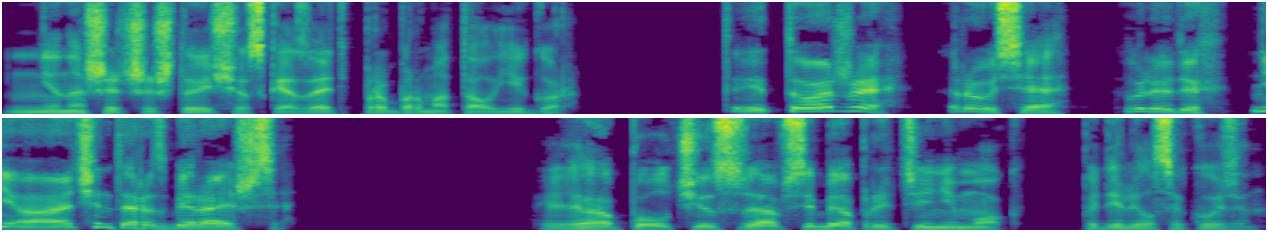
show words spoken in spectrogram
Не нашедший, что еще сказать, пробормотал Егор. «Ты тоже, Руся, в людях не очень-то разбираешься». «Я полчаса в себя прийти не мог», — поделился Кузин.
